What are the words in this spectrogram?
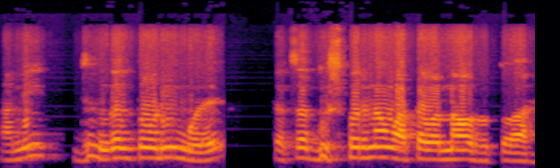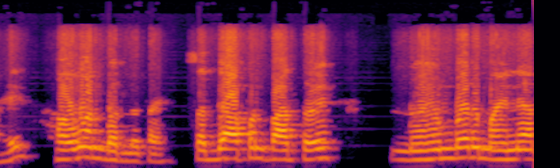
आणि जंगलतोडीमुळे त्याचा दुष्परिणाम वातावरणावर होतो आहे. हवामान बदलत आहे. सध्या आपण पाहतोय नोव्हेंबर महिन्यात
